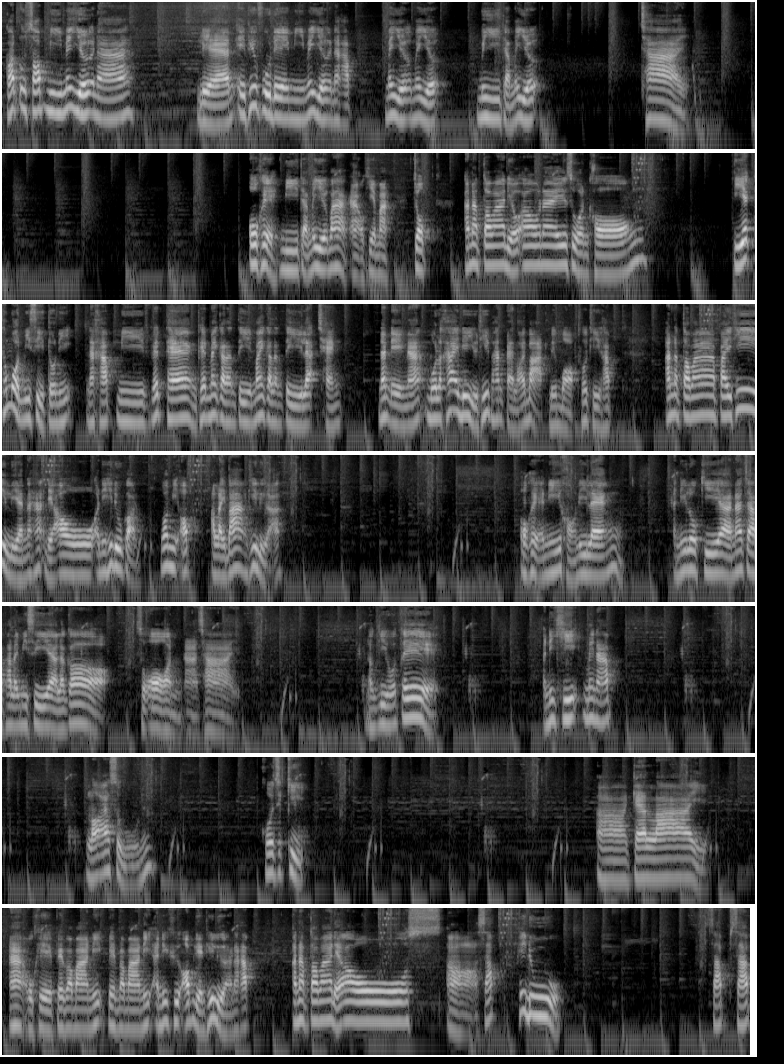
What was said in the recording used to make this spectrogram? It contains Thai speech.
ก็อตอุซอฟมีไม่เยอะนะ เหรียญเอพิลฟูเดย์มีไม่เยอะนะครับ ไม่เยอะไม่เยอะ มีแต่ไม่เยอะ ใช่ โอเค มีแต่ไม่เยอะมาก อะโอเคมา จบ อันดับต่อมาเดี๋ยวเอาในส่วนของ EX ทั้งหมดมี 4 ตัวนี้นะครับ มีเพชรแพงเพชรไม่การันตี ไม่การันตี และแชง นั่นเองนะ มูลค่าดีอยู่ที่ 1,800 บาทลืมบอกโทษทีครับ อันดับต่อมาไปที่เหรียญนะฮะ เดี๋ยวเอาอันนี้ให้ดูก่อนว่ามีออฟอะไรบ้างที่เหลือ โอเค อันนี้ของดีแลงอันนี้โลเกีย น่าจะพารามิเซีย แล้วก็โซออน อ่าใช่ดองกีโฮเต้ อันนี้คิไม่นับล้ออาศูนย์โคจิกิ แกนไลน์อ่าโอเค เป็นประมาณนี้เป็นประมาณนี้ อันนี้คือออฟเหรียญที่เหลือนะครับ อันดับต่อมาเดี๋ยวเอาอ่าซับให้ดูซับซับ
